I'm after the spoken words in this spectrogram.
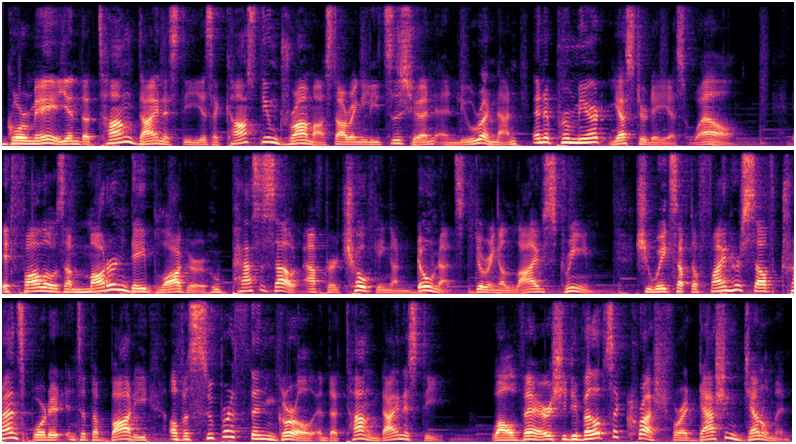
Gourmet in the Tang Dynasty is a costume drama starring Li Zixuan and Liu Runnan, and it premiered yesterday as well. It follows a modern day blogger who passes out after choking on donuts during a live stream. She wakes up to find herself transported into the body of a super thin girl in the Tang Dynasty. While there, she develops a crush for a dashing gentleman,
